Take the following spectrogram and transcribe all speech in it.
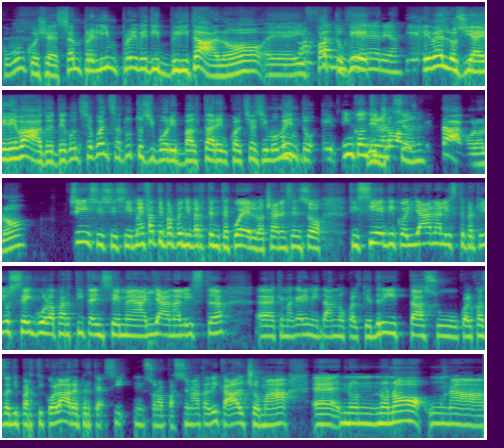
comunque c'è sempre l'imprevedibilità, no? Eh, il fatto miseria. che il livello sia elevato e di conseguenza tutto si può ribaltare in qualsiasi momento e in continuazione. spettacolo, no? Sì, sì, sì, sì, ma infatti è proprio divertente quello, cioè nel senso ti siedi con gli analyst perché io seguo la partita insieme agli analyst eh, che magari mi danno qualche dritta su qualcosa di particolare perché sì, sono appassionata di calcio ma eh, non, non, ho una,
